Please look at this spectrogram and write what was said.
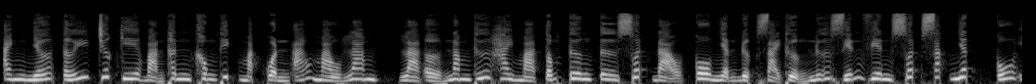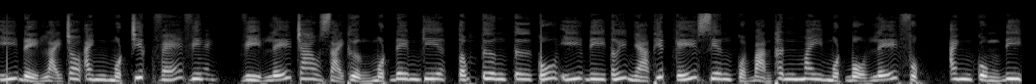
Anh nhớ tới trước kia bản thân không thích mặc quần áo màu lam, là ở năm thứ hai mà Tống Tương Tư xuất đạo cô nhận được giải thưởng nữ diễn viên xuất sắc nhất, cố ý để lại cho anh một chiếc vé viên. Vì lễ trao giải thưởng một đêm kia, Tống Tương Tư cố ý đi tới nhà thiết kế riêng của bản thân may một bộ lễ phục, anh cùng đi,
